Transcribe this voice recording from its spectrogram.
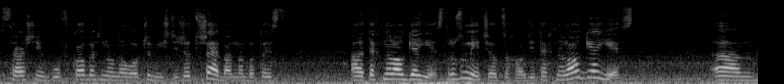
strasznie główkować, no, no oczywiście, że trzeba, no bo to jest, ale technologia jest, rozumiecie o co chodzi, technologia jest em,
